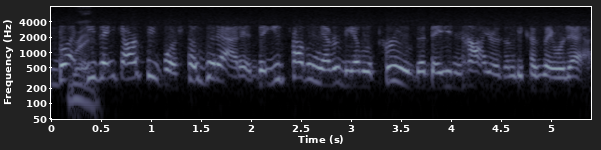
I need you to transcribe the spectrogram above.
But Right. these HR people are so good at it that you'd probably never be able to prove that they didn't hire them because they were deaf.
